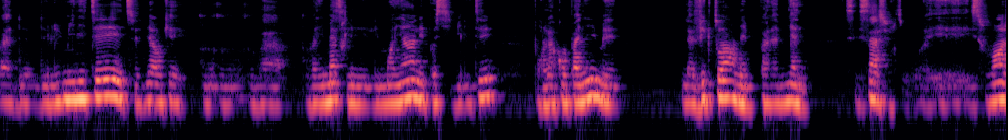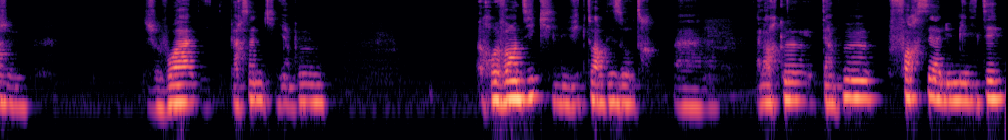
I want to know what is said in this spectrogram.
ouais, de, l'humilité et de se dire, OK, on, va, on va y mettre les, les moyens, les possibilités pour l'accompagner, mais la victoire n'est pas la mienne. C'est ça surtout. Et, souvent, je, je vois des personnes qui un peu revendiquent les victoires des autres. Euh, alors que tu es un peu forcé à l'humilité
